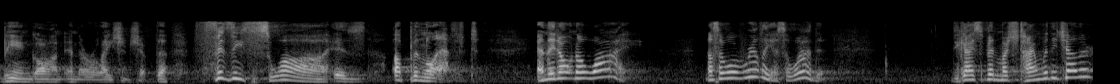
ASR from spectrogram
being gone in their relationship. The fizzy swa is up and left, and they don't know why. I said, well, really? I said, Why? Do you guys spend much time with each other?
